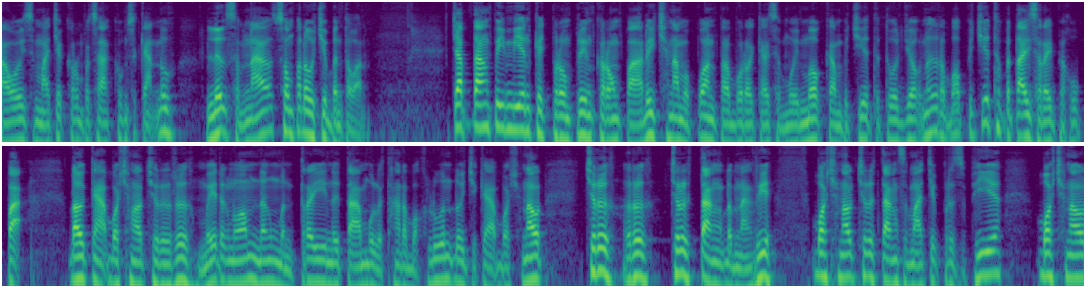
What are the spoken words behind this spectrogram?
ឲ្យសមាជិកក្រុមប្រឹក្សាគុំសង្កាត់នោះលើកសំណើសុំបដូរជាបន្ទាន់ ចាប់តាំងពីមានកិច្ចព្រមព្រៀងក្រុងប៉ារីសឆ្នាំ1991មកកម្ពុជាទទួលយកនៅរបបប្រជាធិបតេយ្យសេរីពហុបកដោយការបោះឆ្នោតជ្រើសរើសមេដឹកនាំនិងមន្ត្រីនៅតាមមូលដ្ឋានរបស់ខ្លួនដោយជាការបោះឆ្នោតជ្រើសរើសជ្រើសតាំងតំណាងរាស្ត្របោះឆ្នោតជ្រើសតាំងសមាជិកប្រសិទ្ធិបោះឆ្នោត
